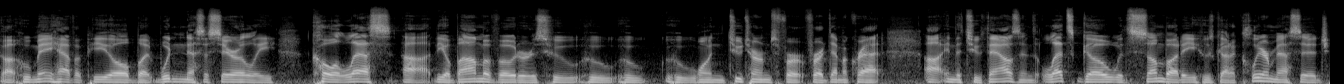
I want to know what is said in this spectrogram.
uh, who may have appeal but wouldn't necessarily coalesce uh, the Obama voters who who who who won two terms for for a Democrat uh, in the 2000s. Let's go with somebody who's got a clear message,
